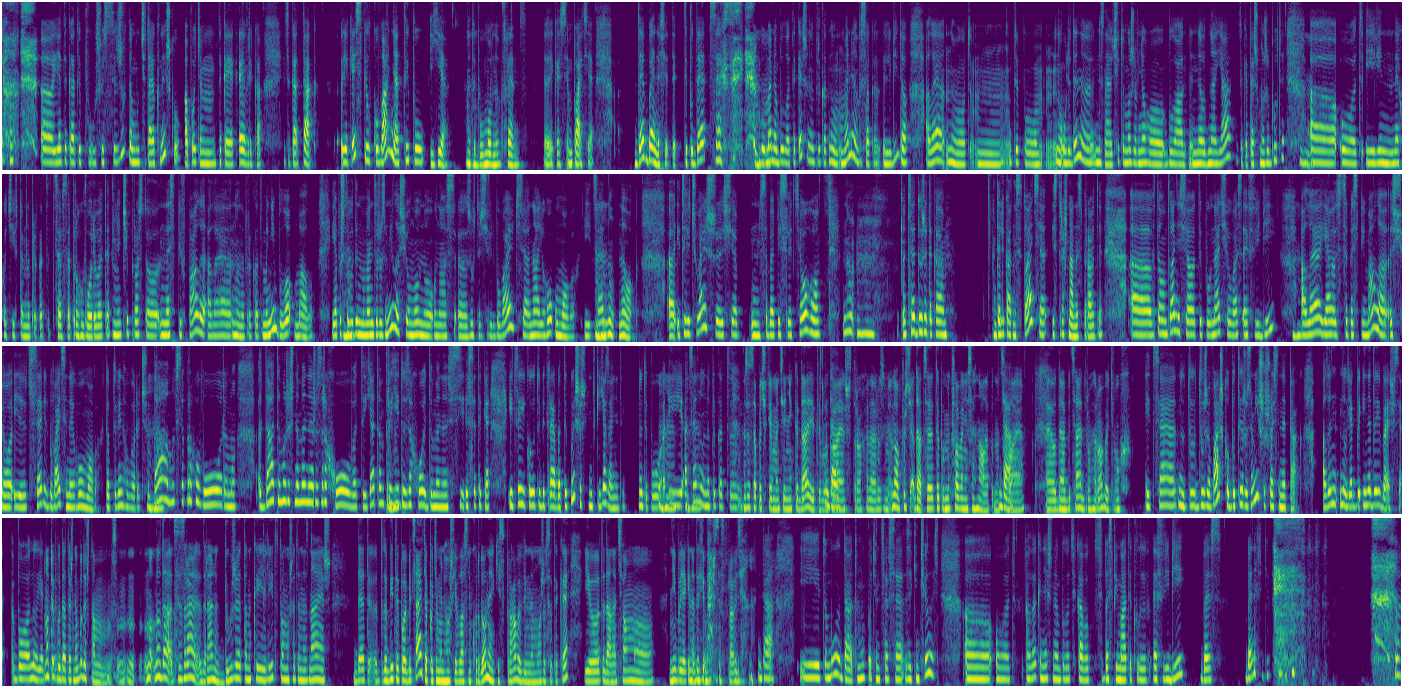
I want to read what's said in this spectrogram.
Да. я така, типу, щось сиджу, там читаю книжку, а потім таке, як Евріка. Я така, так, якесь спілкування, типу, є. Ну, типу, умовно, е, якась емпатія. Де бенефіти? Типу, де секс? Uh-huh. Бо у мене було таке, що, наприклад, ну, у мене високе лібідо, але ну, от, м, типу, ну, у людини не знаю, чи то може в нього була не одна я, таке теж може бути. Uh-huh. А, от, І він не хотів там, наприклад, це все проговорювати. Чи просто не співпали, але, ну, наприклад, мені було мало. Я просто uh-huh. в один момент зрозуміла, що умовно у нас е, зустрічі відбуваються на його умовах, і це ну, не ок. А, і ти відчуваєш ще себе після цього. Ну, Це дуже така. Делікатна ситуація і страшна насправді. В тому плані, що, типу, наче у вас FVB, uh-huh. але я себе спіймала, що все відбувається на його умовах. Тобто він говорить, що uh-huh. да, ми все проговоримо, да, ти можеш на мене розраховувати, я там приїду, uh-huh. заходь до мене, всі, все таке. І ти, коли тобі треба, ти пишеш, він такий, я зайнятий. Ну, типу, uh-huh, і, а це, uh-huh. ну, наприклад. Е, Засипочки емоційні кидає, і ти влипаєш да. трохи, да, розумію. Ну, прич... да, це типу міксовані сигнали надсилає. Да. Е, одне обіцяє, друге робить. Ух. І це ну, дуже важко, бо ти розумієш, що щось не так. Але ну, якби і не доїбешся. Бо, ну, якби... ну, типу, да, ти ж не будеш там. Ну, ну да, це реально дуже тонкий еліт, тому що ти не знаєш. Де ти тобі типу обіцяють, а потім у нього ж є власні кордони, якісь справи, він не може все таке. І от да, на цьому ніби як і не доїбешся справді. Да. І тому да, тому потім це все закінчилось. Е, от. Але, звісно, було цікаво себе спіймати, коли в FVB без бенефітів.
